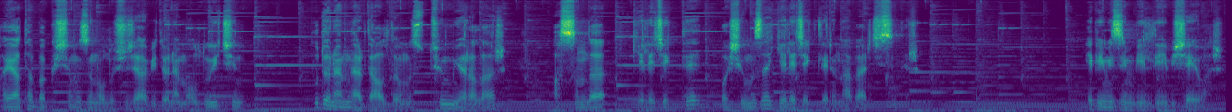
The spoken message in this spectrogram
hayata bakışımızın oluşacağı bir dönem olduğu için bu dönemlerde aldığımız tüm yaralar aslında gelecekte başımıza geleceklerin habercisidir. Hepimizin bildiği bir şey var.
